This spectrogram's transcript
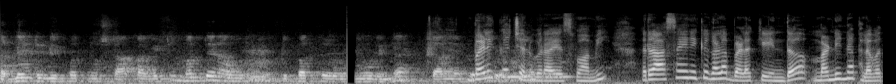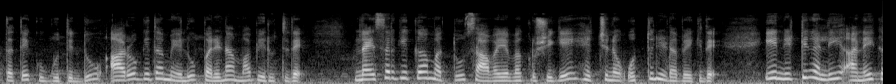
ಹದಿನೆಂಟರಿಂದ ಇಪ್ಪತ್ಮೂರು ಸ್ಟಾಪ್ ಆಗಿತ್ತು. ಮತ್ತೆ ನಾವು ಇಪ್ಪತ್ತು ಮೂರಿಂದ ಚಾಲನೆ ಕೊಟ್ಟು ಬಳಿಕ ಚಲುವರಾಯಸ್ವಾಮಿ ರಾಸಾಯನಿಕಗಳ ಬಳಕೆಯಿಂದ ಮಣ್ಣಿನ ಫಲವತ್ತತೆ ಕುಗ್ಗುತ್ತಿದ್ದು ಆರೋಗ್ಯದ ಮೇಲೂ ಪರಿಣಾಮ ಬೀರುತ್ತಿದೆ. ನೈಸರ್ಗಿಕ ಮತ್ತು ಸಾವಯವ ಕೃಷಿಗೆ ಹೆಚ್ಚಿನ ಒತ್ತು ನೀಡಬೇಕಿದೆ. ಈ ನಿಟ್ಟಿನಲ್ಲಿ ಅನೇಕ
